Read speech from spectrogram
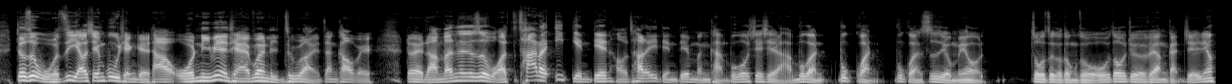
就是我自己要先付钱给他，我里面的钱还不能领出来，这样靠呗。对，然后反正就是我差了一点点，好，差了一点点门槛。不过谢谢啊，不管不管不管是有没有做这个动作，我都觉得非常感谢，因为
